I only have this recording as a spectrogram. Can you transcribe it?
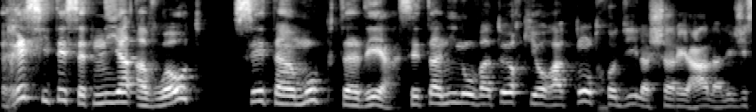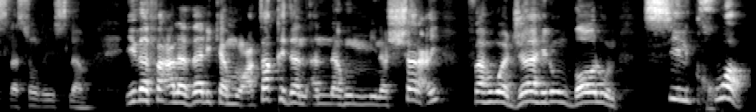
réciter cette niya à voix haute, c'est un mubtadi', c'est un innovateur qui aura contredit la sharia, la législation de l'islam. S'il croit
